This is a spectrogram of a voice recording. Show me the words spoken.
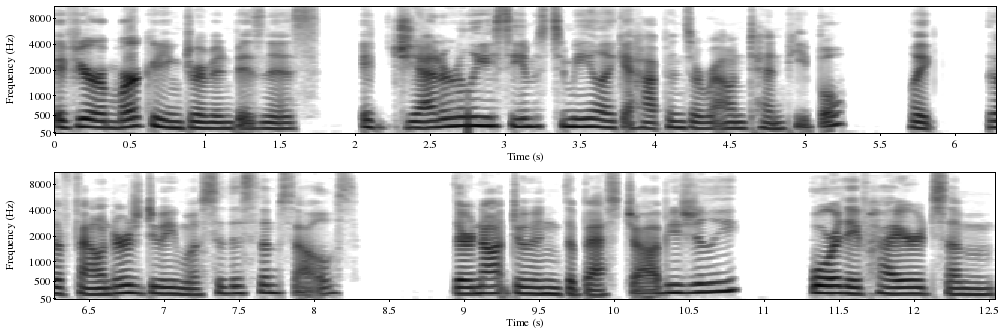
if you're a marketing driven business, it generally seems to me like it happens around 10 people. Like the founders doing most of this themselves. They're not doing the best job usually, or they've hired some,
